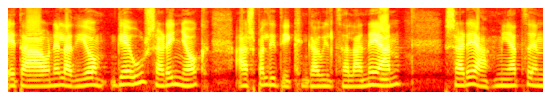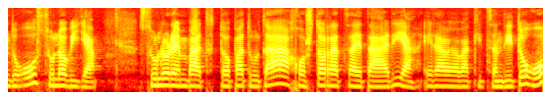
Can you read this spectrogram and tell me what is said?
eta honela dio, geu sareinok aspalditik gabiltza lanean, sarea miatzen dugu zulo bila. Zuloren bat topatuta jostorratza eta aria erabakitzen ditugu,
